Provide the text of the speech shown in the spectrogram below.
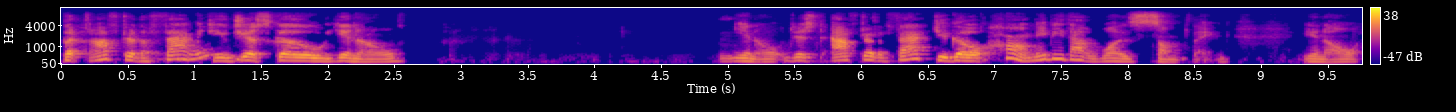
but after the fact, mm-hmm. you just go, you know, you know, just after the fact, you go, huh, maybe that was something, you know.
